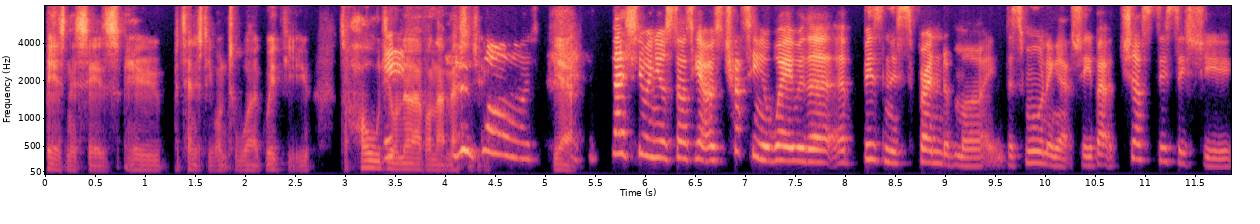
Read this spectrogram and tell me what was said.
businesses who potentially want to work with you to hold your nerve on that message. So yeah. Especially when you're starting out. I was chatting away with a, a business friend of mine this morning actually about just this issue.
